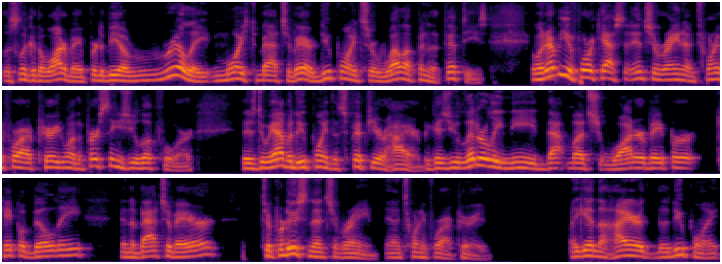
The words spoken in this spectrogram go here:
let's look at the water vapor to be a really moist batch of air. Dew points are well up into the 50s. And whenever you forecast an inch of rain in a 24 hour period, one of the first things you look for is do we have a dew point that's 50 or higher? Because you literally need that much water vapor capability in the batch of air to produce an inch of rain in a 24 hour period. Again, the higher the dew point,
